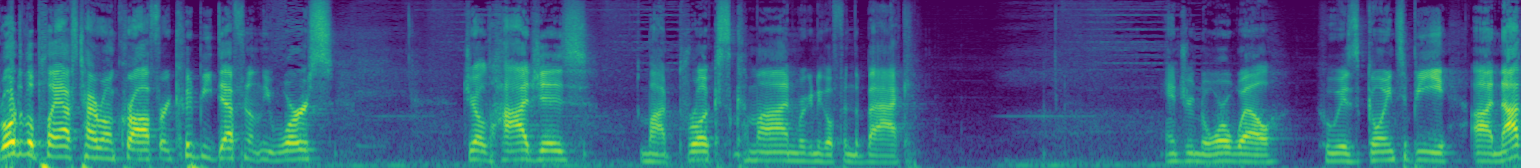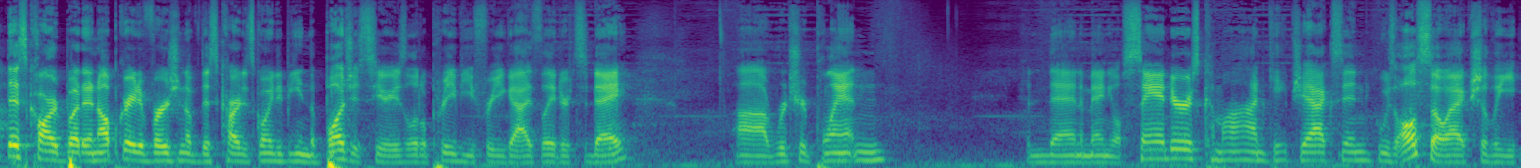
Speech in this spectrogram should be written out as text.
Road to the playoffs, Tyrone Crawford. Could be definitely worse. Gerald Hodges, Ahmad Brooks. Come on, we're going to go from the back. Andrew Norwell. who is going to be uh, not this card, but an upgraded version of this card is going to be in the budget series. A little preview for you guys later today. Uh, Richard Planton, and then Emmanuel Sanders, come on, Gabe Jackson, who's also actually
